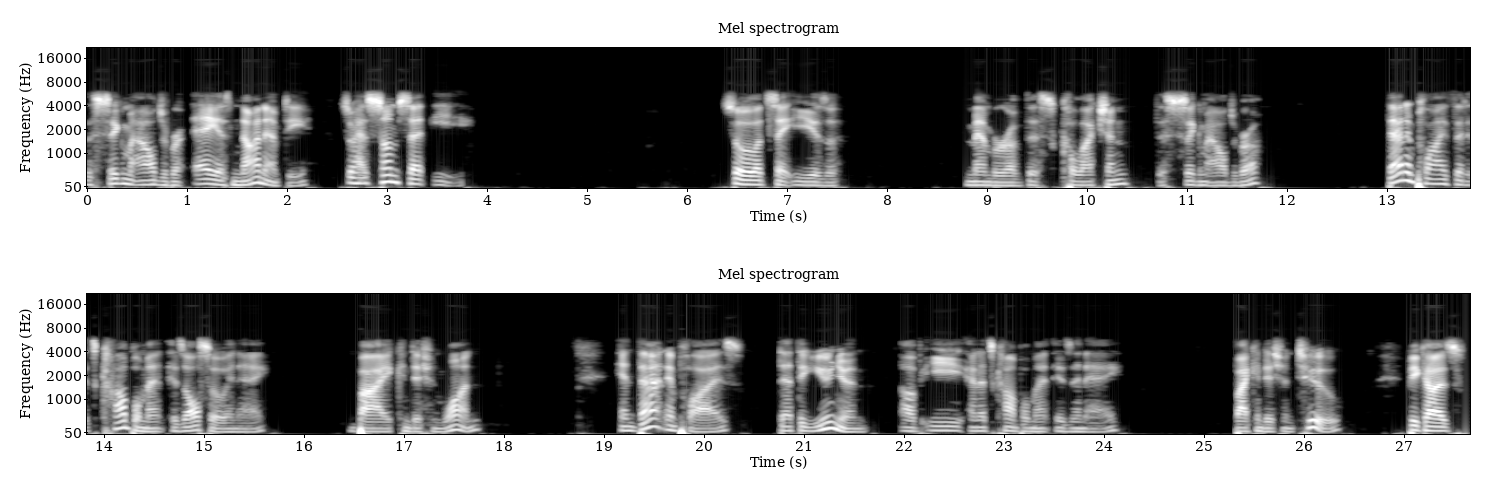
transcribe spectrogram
the sigma algebra A is non-empty, so it has some set E. So let's say E is a member of this collection, this sigma algebra. That implies that its complement is also in A by condition 1. And that implies that the union of E and its complement is in A by condition 2 because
